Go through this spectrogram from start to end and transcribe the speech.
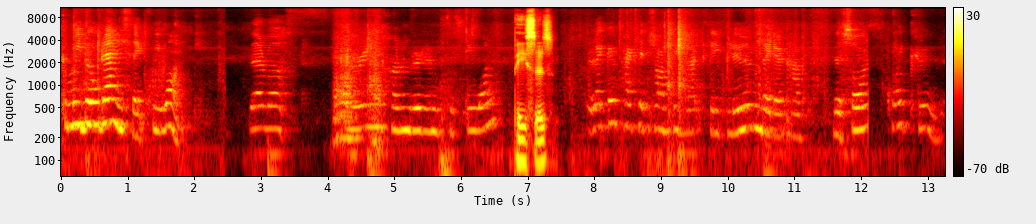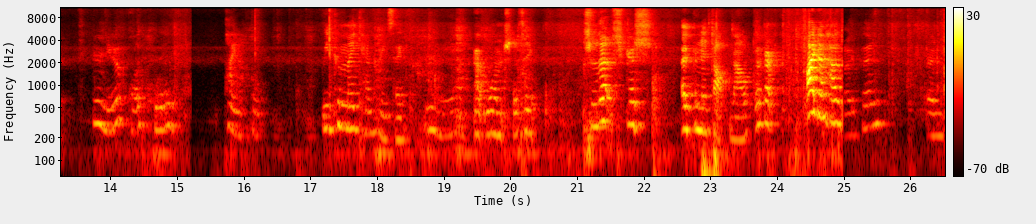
can we build anything we want? There are 351 Pieces. Lego packets aren't exactly blue. They don't have this on. Quite cool. Mm, yeah, quite cool. Pineapple. We can make everything mm, yeah. at once, I think. So let's just open it up now. Okay. I know how to open and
